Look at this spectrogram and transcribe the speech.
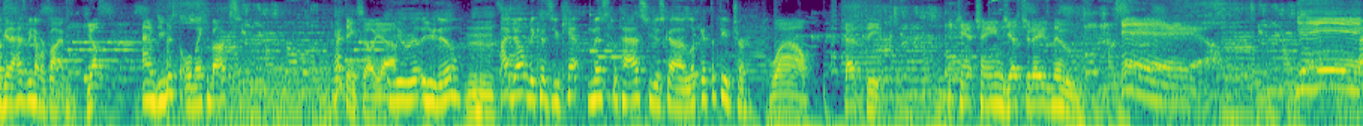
Okay, that has to be number five. Yep. Adam, do you miss the old Lanky box? I think so, yeah. You really, you do? Mm-hmm. I don't because you can't miss the past. You just gotta look at the future. Wow. That's deep. You can't change yesterday's news. Yeah. Yeah.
